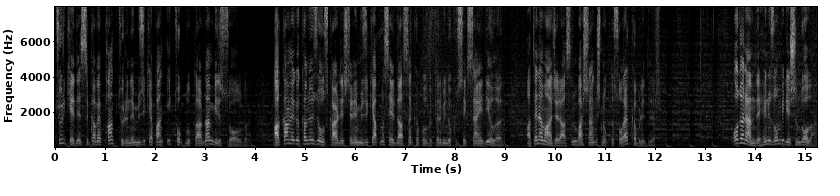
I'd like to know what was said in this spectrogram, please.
Türkiye'de ska ve punk türünde müzik yapan ilk topluluklardan birisi oldu. Hakan ve Gökhan Özoğuz kardeşlerinin müzik yapma sevdasına kapıldıkları 1987 yılı Athena macerasının başlangıç noktası olarak kabul edilir. O dönemde henüz 11 yaşında olan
